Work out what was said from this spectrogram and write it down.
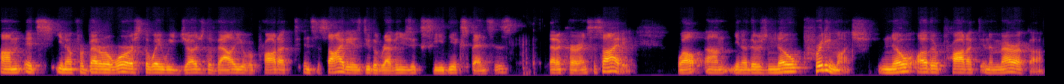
um, it's you know for better or worse the way we judge the value of a product in society is do the revenues exceed the expenses that occur in society well um, you know there's no pretty much no other product in america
